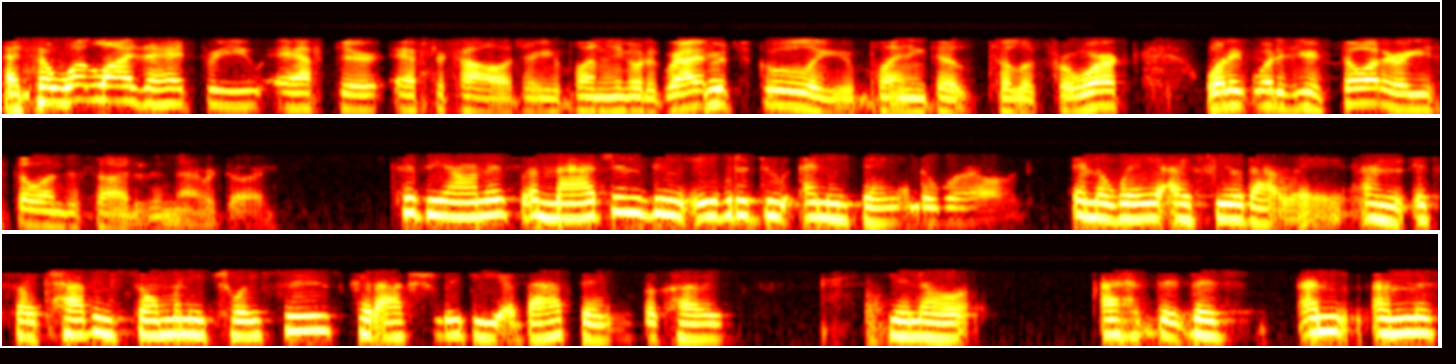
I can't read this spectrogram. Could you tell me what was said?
And so, what lies ahead for you after after college? Are you planning to go to graduate school? Are you planning to to look for work? What what is your thought, or are you still undecided in that regard? To be honest, imagine being able to do anything in the world. in a way, I feel that way. And it's like having so many choices could actually be a bad thing because, you know, I, there's en- endless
